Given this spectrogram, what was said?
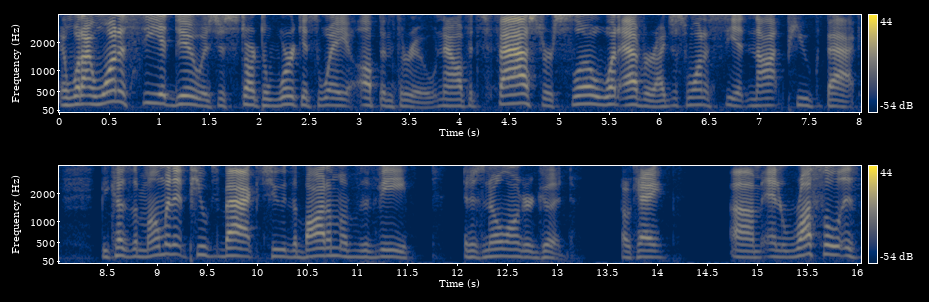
And what I want to see it do is just start to work its way up and through. Now, if it's fast or slow, whatever, I just want to see it not puke back. Because the moment it pukes back to the bottom of the V, it is no longer good. Okay? Um, and Russell is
